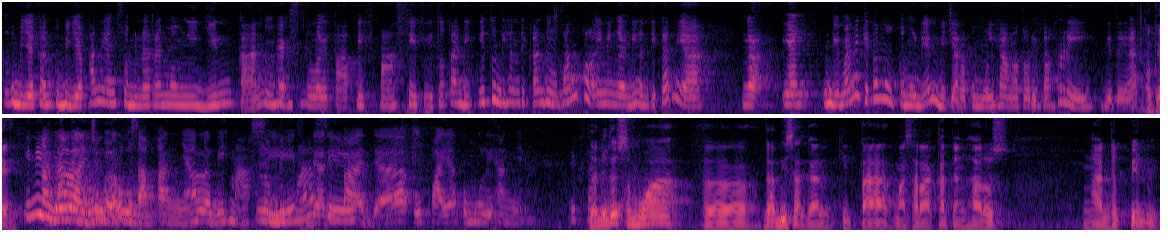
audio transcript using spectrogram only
kebijakan-kebijakan yang sebenarnya mengizinkan eksploitatif masif itu tadi itu dihentikan dulu karena kalau ini nggak dihentikan ya nggak yang gimana kita mau kemudian bicara pemulihan atau recovery gitu ya Oke. ini Karena laju kerusakannya lebih masif, Lebih masif. daripada upaya pemulihannya. kemudian. Dan itu semua eh, nggak bisa kan kita masyarakat yang harus ngadepin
